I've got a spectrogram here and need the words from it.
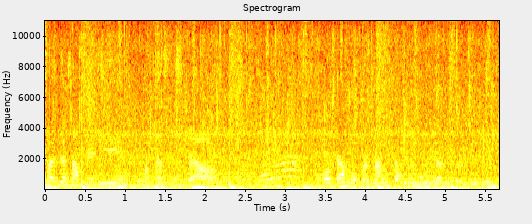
saja sampai di Hotel Simpel. Oh, saya mau berenang tapi nunggu hujan berhenti dulu.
